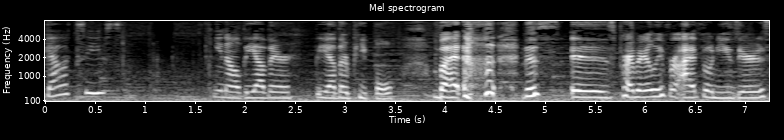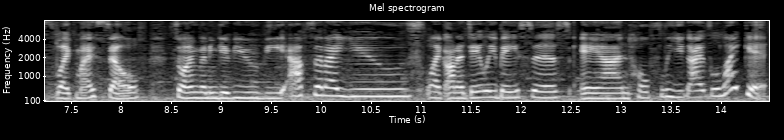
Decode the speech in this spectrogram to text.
Galaxies, you know, the other, the other people. But this is primarily for iPhone users like myself. So I'm gonna give you the apps that I use like on a daily basis and hopefully you guys will like it.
